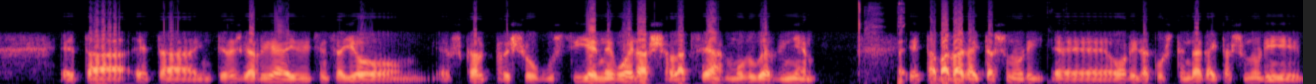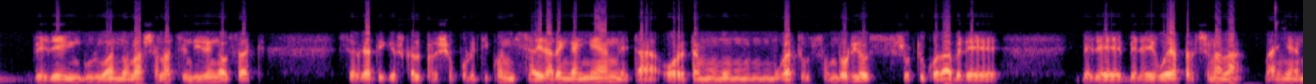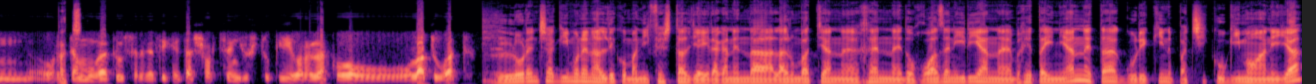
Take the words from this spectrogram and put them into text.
eta eta interesgarria iruditzen zaio euskal preso guztien egoera salatzea modu berdinean ba- eta bada gaitasun hori e, hori irakusten da gaitasun hori bere inguruan nola salatzen diren gauzak zergatik euskal preso politikoen izairaren gainean eta horretan mugatu ondorioz sortuko da bere bere bere egoera personala baina horretan mugatu zergatik eta sortzen justuki horrelako olatu bat. Lorentza Gimonen aldeko manifestaldia iraganen da larun batean gen edo joazen irian bretainean eta gurekin patxiku Gimoan eia.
